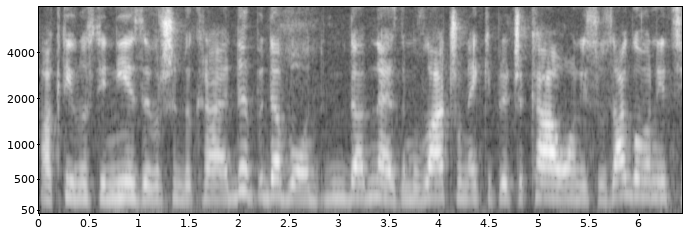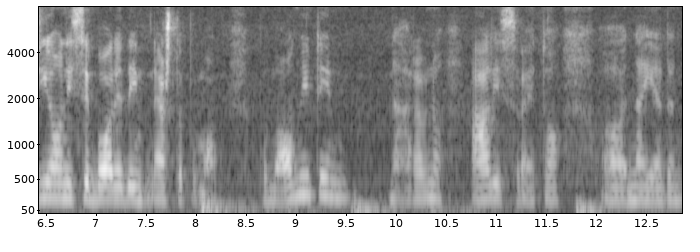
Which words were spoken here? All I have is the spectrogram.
aktivnosti nije završen do kraja, da, da, vod, da ne znam, uvlaču neki priče kao oni su zagovornici i oni se bore da im nešto pomogu. Pomognite im, naravno, ali sve to na jedan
